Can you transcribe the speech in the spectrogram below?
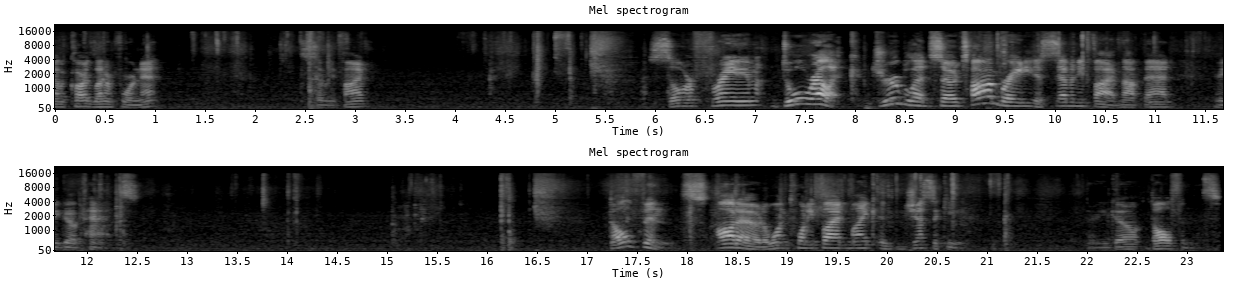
Metal card, Leonard Fournette. 75. Silver frame, dual relic. Drew Bledsoe, Tom Brady to 75. Not bad. There you go, Pats. Dolphins, auto to 125, Mike and Jessica. There you go, Dolphins.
